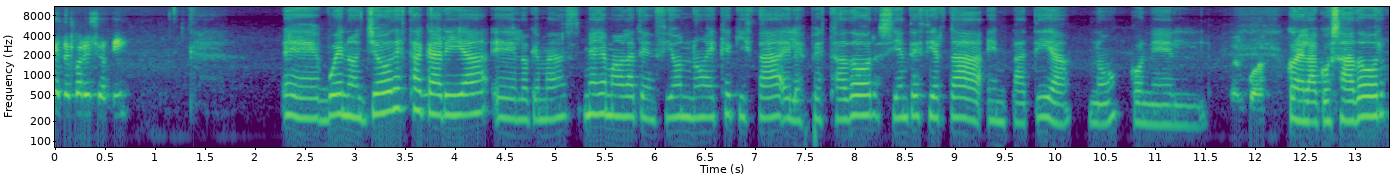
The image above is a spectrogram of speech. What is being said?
¿qué te pareció a ti? Eh, bueno, yo destacaría eh, lo que más me ha llamado la atención, ¿no? Es que quizá el espectador siente cierta empatía, ¿no? Con el, con el acosador,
